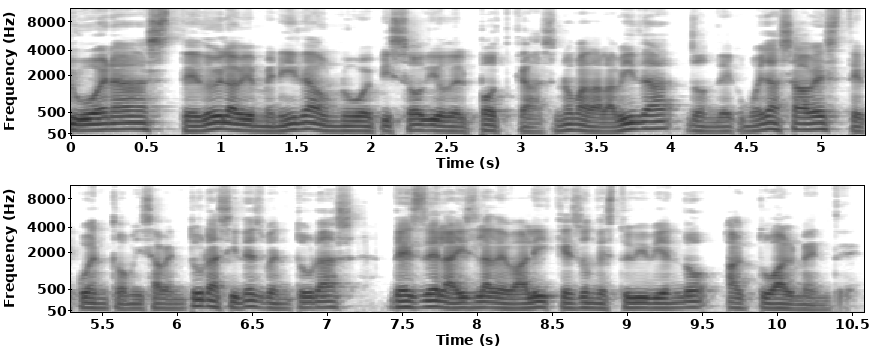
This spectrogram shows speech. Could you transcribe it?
buenas, te doy la bienvenida a un nuevo episodio del podcast Nómada la Vida, donde como ya sabes te cuento mis aventuras y desventuras desde la isla de Bali, que es donde estoy viviendo actualmente.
